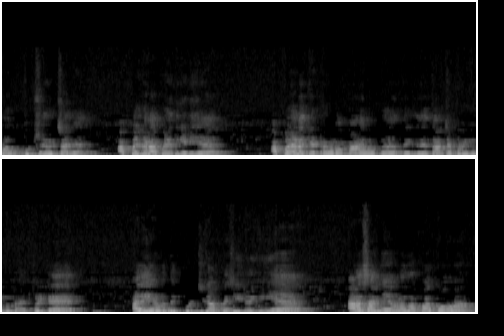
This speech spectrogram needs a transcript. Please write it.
வகுப்புன்னு சொல்லி வச்சாங்க. அப்போ எங்கடா போயிருந்தீங்க நீங்கள் அப்போ எல்லாம் கேட்டிருக்கணும்? மாணவர்களுக்கு வந்து இதை டார்ச்சர் பண்ணிக்கணும்னு சொல்லிட்டு. அதையே வந்து புரிஞ்சுக்காம பேசிகிட்டு இருக்கீங்க. அரசாங்கம் எவ்வளோ தான் பார்க்கும்?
